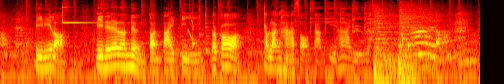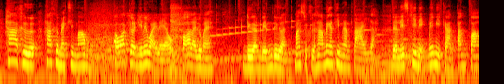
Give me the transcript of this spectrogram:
สองห้าหกปีนี้เหรอ ปีนี้ได้แล้วหนึ่งตอนปลายปี แล้วก็กำลังหา 2 3 4 5 อยู่ ห้าเลยเหรอคะ5 คือ 5 คือแม็กซิมัมเพราะว่าเกินนี้ไม่ไหวแล้ว เพราะอะไรรู้ไหม เดือนเว้นเดือนมากสุดคือ 5 ไม่งั้นทีมงานตายจ้ะเดอะลิสคลินิกไม่มีการตั้งเป้า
